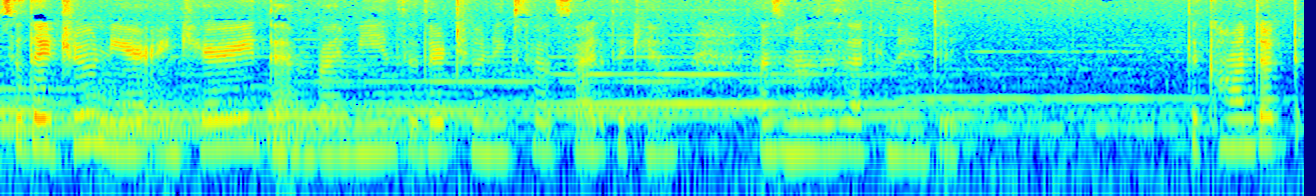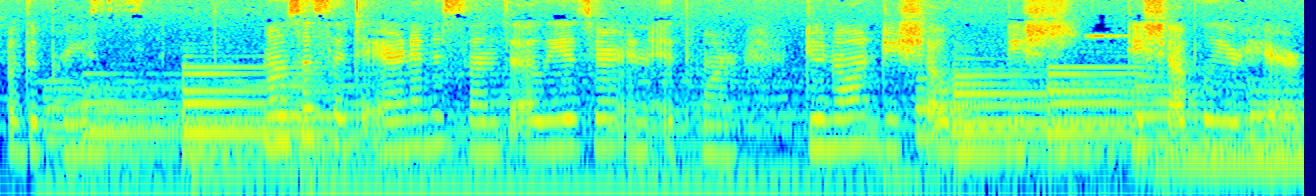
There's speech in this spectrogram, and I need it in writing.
So they drew near and carried them by means of their tunics outside of the camp, as Moses had commanded. The conduct of the priests. Moses said to Aaron and his sons Eleazar and Ithamar, Do not dishevel your hair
